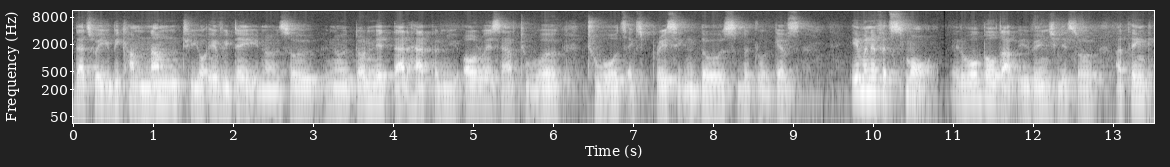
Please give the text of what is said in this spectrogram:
that's where you become numb to your everyday, you know. So, you know, don't let that happen. You always have to work towards expressing those little gifts. Even if it's small. it will build up eventually. So I think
